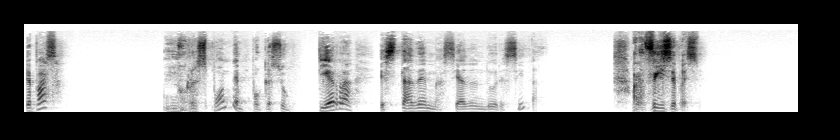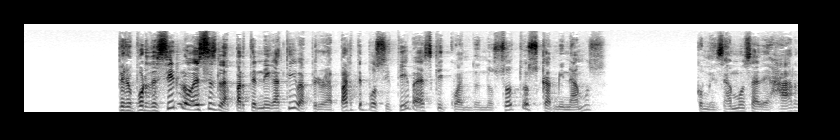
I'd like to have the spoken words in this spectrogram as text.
¿qué pasa? No responden porque su tierra está demasiado endurecida. Ahora, fíjese pues. Pero por decirlo, esa es la parte negativa, pero la parte positiva es que cuando nosotros caminamos, comenzamos a dejar.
